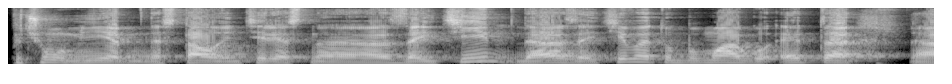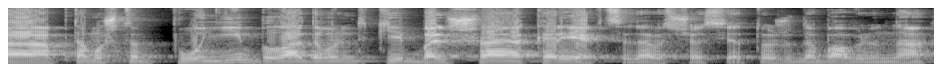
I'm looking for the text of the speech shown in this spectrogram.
почему мне стало интересно зайти, да, зайти в эту бумагу, это потому что по ним была довольно-таки большая коррекция. Да, вот сейчас я тоже добавлю на,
